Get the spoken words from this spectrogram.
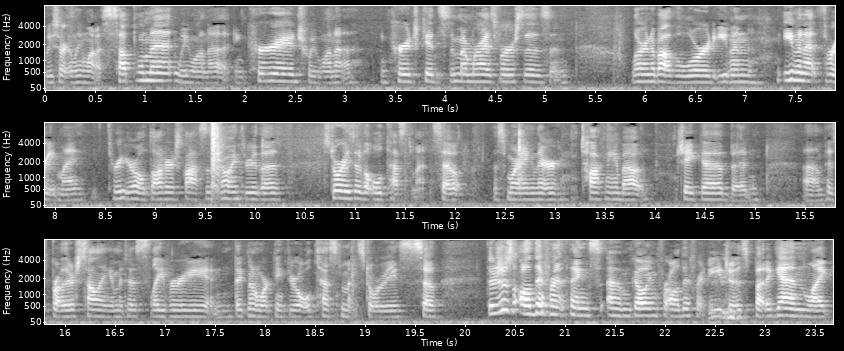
We certainly want to supplement, we want to encourage, we want to encourage kids to memorize verses and learn about the Lord even even at 3. My 3-year-old daughter's class is going through the stories of the Old Testament. So this morning they're talking about Jacob and um, his brothers selling him into slavery, and they've been working through Old Testament stories. So there's just all different things um, going for all different ages. But again, like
